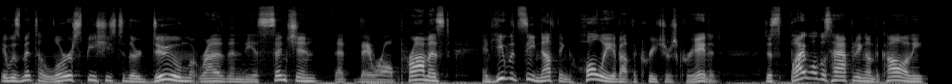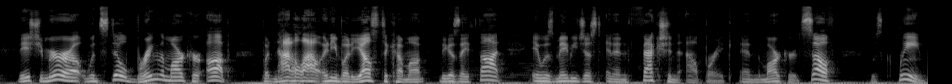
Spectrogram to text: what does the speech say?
It was meant to lure species to their doom rather than the ascension that they were all promised, and he would see nothing holy about the creatures created. Despite what was happening on the colony, the Ishimura would still bring the marker up, but not allow anybody else to come up because they thought it was maybe just an infection outbreak, and the marker itself was clean.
